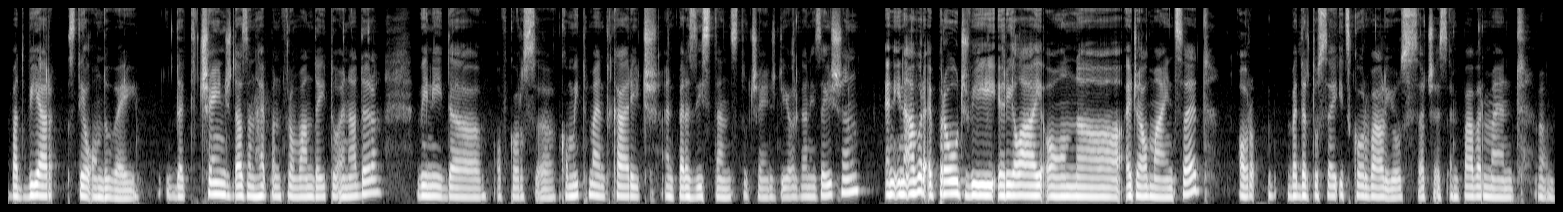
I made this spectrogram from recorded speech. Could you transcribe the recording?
but we are still on the way. That change doesn't happen from one day to another. We need uh, of course uh, commitment courage and persistence to change the organization. And in our approach we rely on uh, agile mindset or better to say its core values such as empowerment, um,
